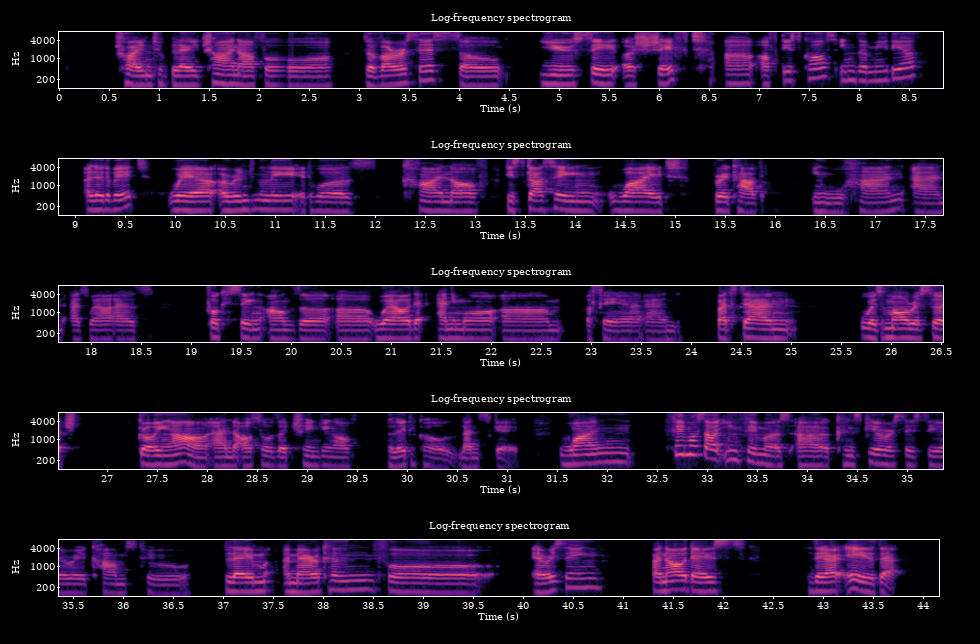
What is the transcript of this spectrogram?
trying to blame China for the viruses. So you see a shift uh, of discourse in the media a little bit, where originally it was kind of discussing why breakout in Wuhan and as well as focusing on the uh, wild animal um, affair and but then with more research going on and also the changing of political landscape. One famous or infamous uh, conspiracy theory comes to blame american for everything but nowadays there is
